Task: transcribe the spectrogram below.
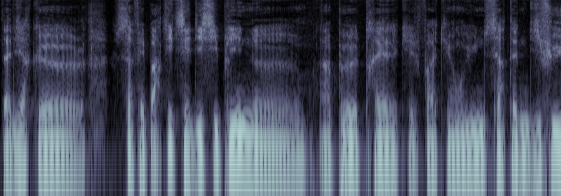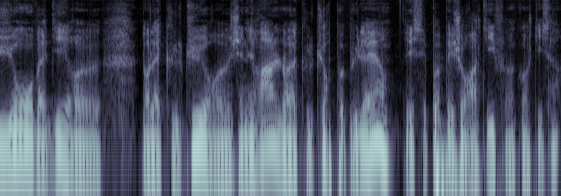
C'est-à-dire que ça fait partie de ces disciplines euh, un peu très, qui, enfin, qui ont eu une certaine diffusion, on va dire, euh, dans la culture euh, générale, dans la culture populaire. Et c'est pas péjoratif hein, quand je dis ça.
